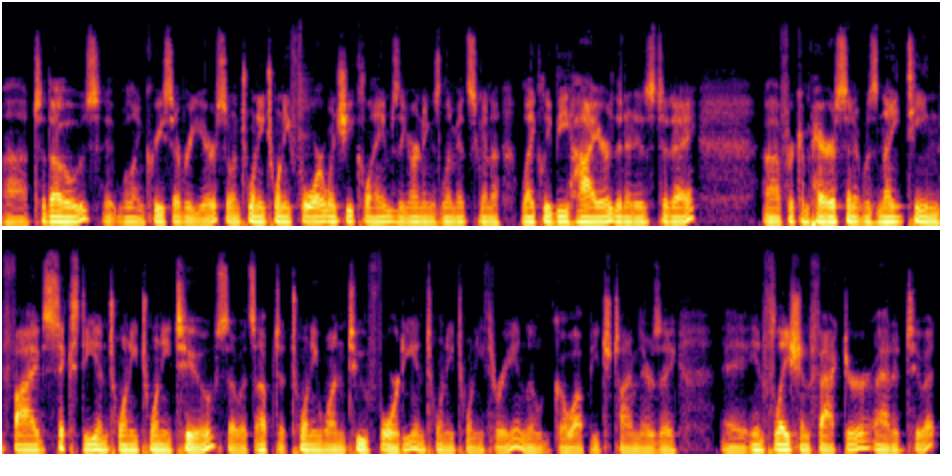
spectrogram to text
uh, to those. It will increase every year. So in 2024, when she claims the earnings limit's going to likely be higher than it is today. Uh, for comparison, it was 19,560 in 2022, so it's up to 21,240 in 2023, and it'll go up each time there's a, a inflation factor added to it.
